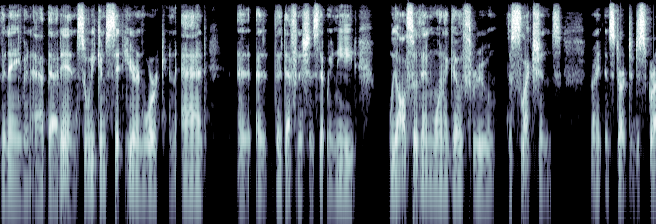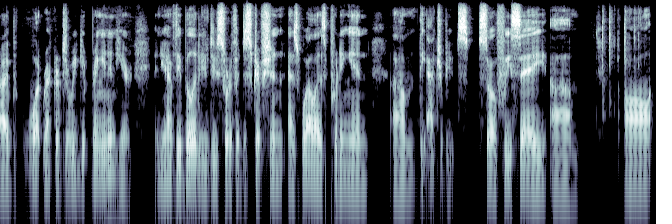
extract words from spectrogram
the name and add that in. So we can sit here and work and add uh, uh, the definitions that we need. We also then want to go through the selections right, and start to describe what records are we bringing in here. And you have the ability to do sort of a description as well as putting in um, the attributes. So if we say um, all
